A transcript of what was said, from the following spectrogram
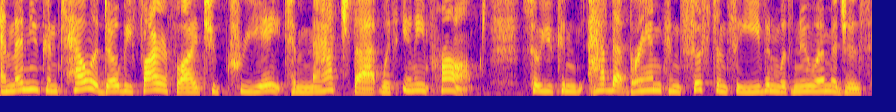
And then you can tell Adobe Firefly to create, to match that with any prompt. So you can have that brand consistency even with new images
